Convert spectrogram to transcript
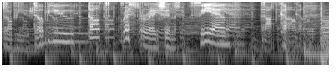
www.restorationcm.com.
